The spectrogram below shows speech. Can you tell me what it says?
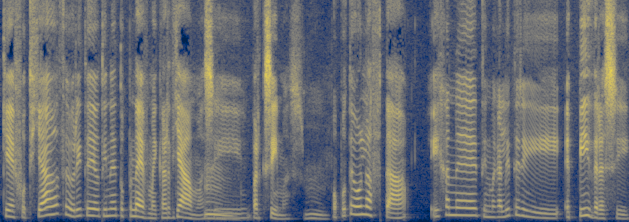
και φωτιά θεωρείται ότι είναι το πνεύμα, η καρδιά μας, η ύπαρξή μας. Οπότε όλα αυτά είχαν την μεγαλύτερη επίδραση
